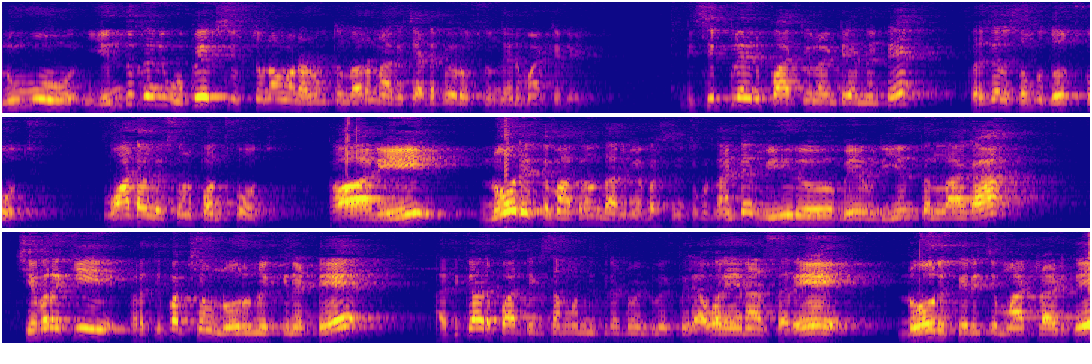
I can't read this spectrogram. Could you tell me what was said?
నువ్వు ఎందుకని ఉపేక్షిస్తున్నావు? అని అడుగుతున్నారు. నాకు చెడ్డ పేరు వస్తుంది అని మాట్లాడాడు. డిసిప్లైన్ పార్టీలు అంటే ఏంటంటే ప్రజల సొమ్ము దోచుకోవచ్చు వాటాలు వేసుకొని పంచుకోవచ్చు. కానీ నోరెత్తి మాత్రం దాన్ని విమర్శించకూడదు. అంటే మీరు మేము నియంత్రణలాగా చివరికి ప్రతిపక్షం నోరు నొక్కినట్టే అధికార పార్టీకి సంబంధించినటువంటి వ్యక్తులు ఎవరైనా సరే నోరు తెరిచి మాట్లాడితే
